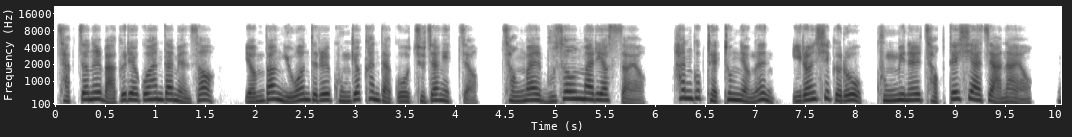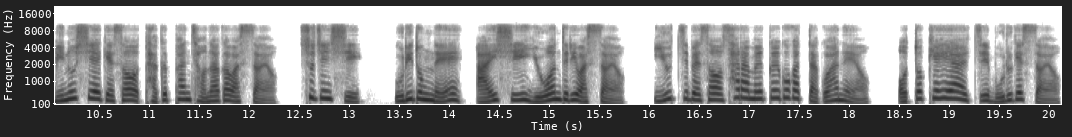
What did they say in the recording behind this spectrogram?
작전을 막으려고 한다면서 연방 요원들을 공격한다고 주장했죠. 정말 무서운 말이었어요. 한국 대통령은 이런 식으로 국민을 적대시하지 않아요. 민호 씨에게서 다급한 전화가 왔어요. 수진 씨, 우리 동네에 IC 요원들이 왔어요. 이웃집에서 사람을 끌고 갔다고 하네요. 어떻게 해야 할지 모르겠어요.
